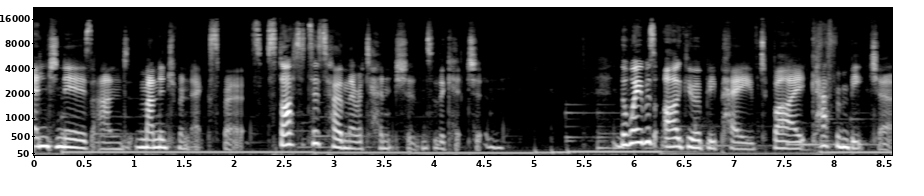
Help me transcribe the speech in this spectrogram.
engineers and management experts started to turn their attention to the kitchen. The way was arguably paved by Catherine Beecher,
